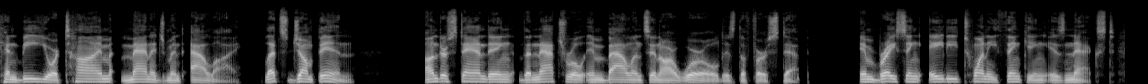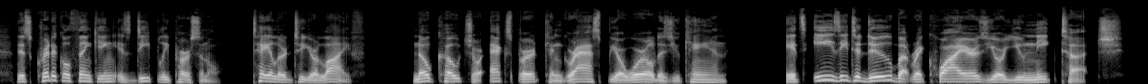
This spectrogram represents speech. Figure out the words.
can be your time management ally. Let's jump in. Understanding the natural imbalance in our world is the first step. Embracing 80-20 thinking is next. This critical thinking is deeply personal, tailored to your life. No coach or expert can grasp your world as you can. It's easy to do, but requires your unique touch.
